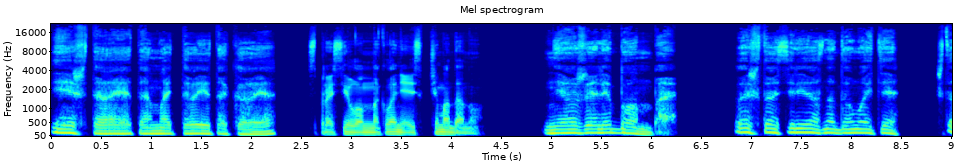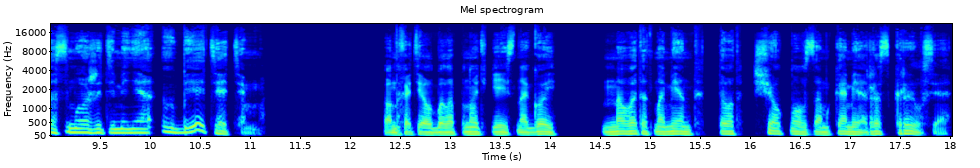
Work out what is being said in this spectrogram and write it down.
«И что это, мать твою, такое?» — спросил он, наклоняясь к чемодану. «Неужели бомба? Вы что, серьезно думаете, что сможете меня убить этим?» Он хотел было пнуть кейс ногой, но в этот момент тот, щелкнув замками, раскрылся.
